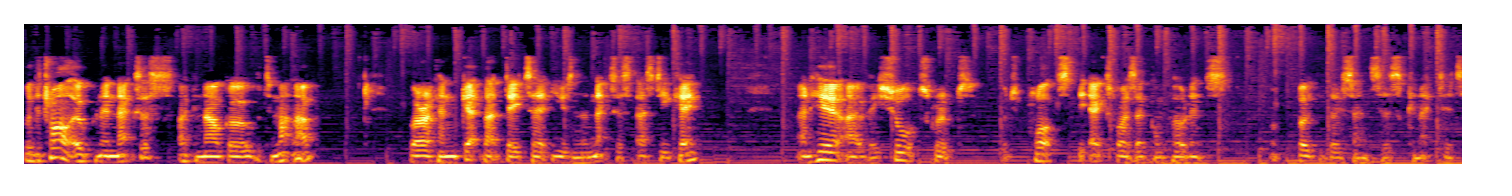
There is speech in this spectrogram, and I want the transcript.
With the trial open in Nexus, I can now go over to MATLAB, where I can get that data using the Nexus SDK. And here I have a short script which plots the XYZ components of both of those sensors connected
